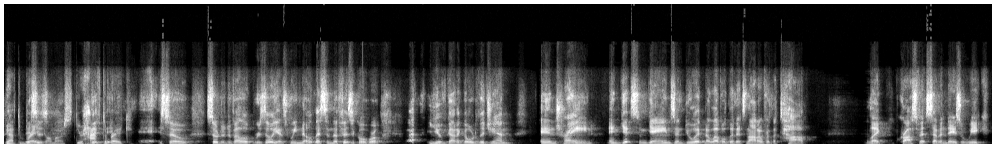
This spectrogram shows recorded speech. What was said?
You have to break is, almost. You have to break. So, so to develop resilience, we know this in the physical world. You've got to go to the gym and train and get some gains and do it in a level that it's not over the top, like CrossFit seven days a week,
